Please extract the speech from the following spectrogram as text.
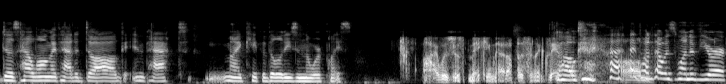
does how long I've had a dog impact my capabilities in the workplace? I was just making that up as an example. Oh, okay. I Um, thought that was one of your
